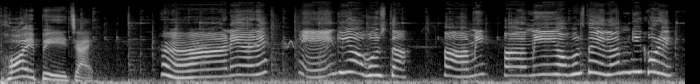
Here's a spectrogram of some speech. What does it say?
ভয় পেয়ে যায়। আরে আরে, এ কি অবস্থা? আমি আমি অবস্থা এলাম কি করে?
